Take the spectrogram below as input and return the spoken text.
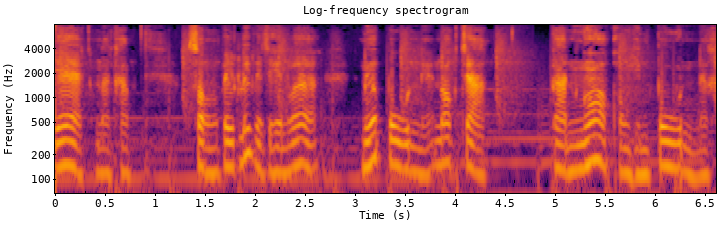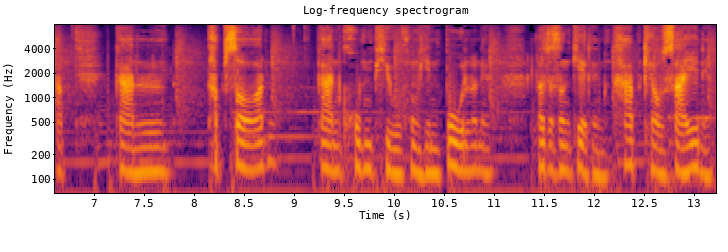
แยกนะครับ ส่องไปลึกเนี่ยจะเห็นว่าเนื้อปูนเนี่ยนอกจากการงอกของหินปูนนะครับ การทับซ้อน การคุมผิวของหินปูนแล้วเนี่ย เราจะสังเกตเห็นคราบแคลไซต์เนี่ย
